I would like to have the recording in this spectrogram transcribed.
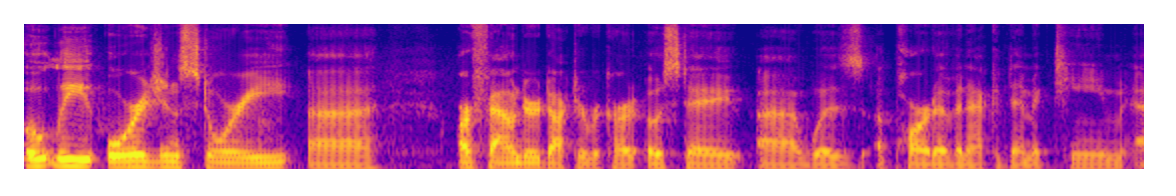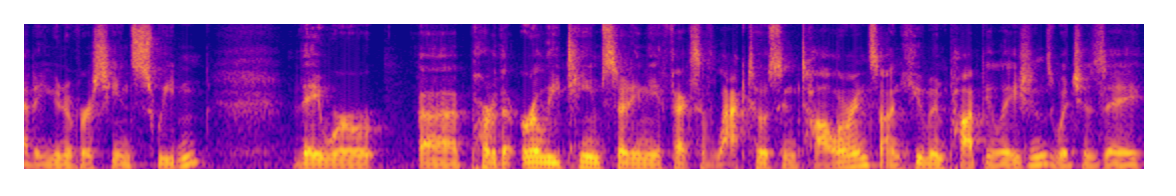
Oatly origin story. Uh, our founder, Dr. Rickard Öste, uh, was a part of an academic team at a university in Sweden. They were uh, part of the early team studying the effects of lactose intolerance on human populations, which is a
